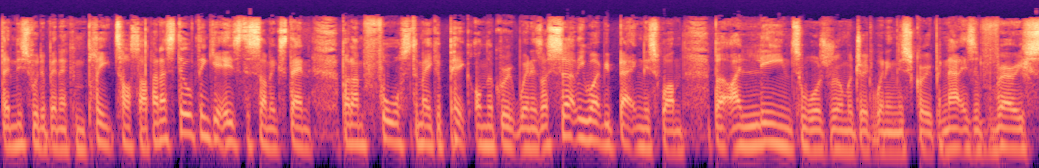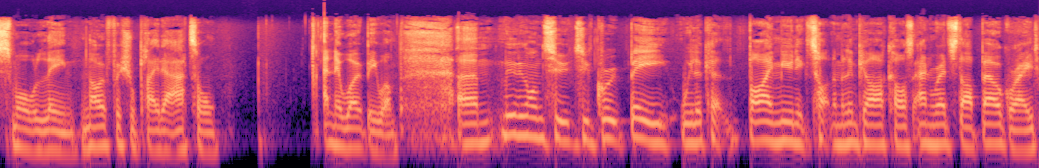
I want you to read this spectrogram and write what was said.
then this would have been a complete toss up. And I still think it is to some extent, but I'm forced to make a pick on the group winners. I certainly won't be betting this one, but I lean towards Real Madrid winning this group, and that is a very small lean. No official play there at all and there won't be one. Um, moving on to, to Group B, we look at Bayern Munich, Tottenham, Olympiacos, and Red Star Belgrade.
